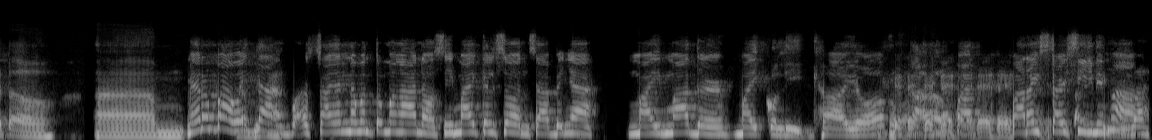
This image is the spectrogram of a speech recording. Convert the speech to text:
Ito, um, meron pa, wait lang. Sayang naman itong mga ano. Si Michaelson, sabi niya, my mother, my colleague. Hayo. Pa- parang Star Cinema.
